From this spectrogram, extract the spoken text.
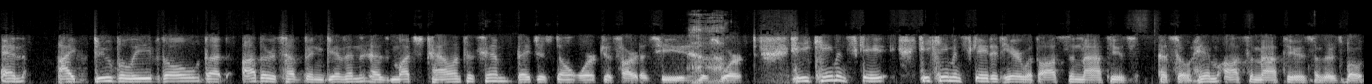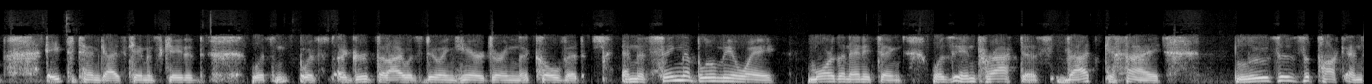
and I do believe though that others have been given as much talent as him. They just don't work as hard as he has worked. He came and skate. He came and skated here with Auston Matthews. Uh, So him, Auston Matthews, and there's about eight to ten guys came and skated with with a group that I was doing here during the COVID. And the thing that blew me away more than anything was in practice that guy loses the puck and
